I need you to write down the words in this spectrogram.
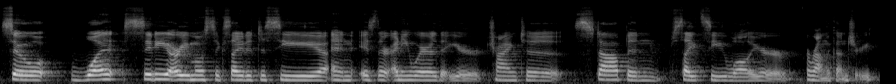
So, what city are you most excited to see? And is there anywhere that you're trying to stop and sightsee while you're around the country?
